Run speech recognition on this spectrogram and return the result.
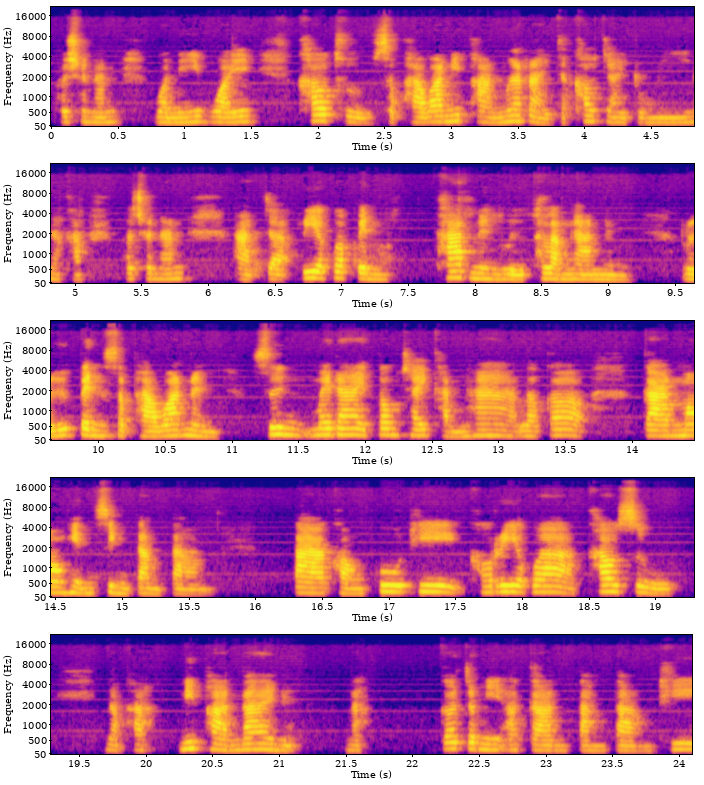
เพราะฉะนั้นวันนี้ไว้เข้าสู่สภาวะนิพพานเมื่อไหร่จะเข้าใจตรงนี้นะคะ เพราะฉะนั้นอาจจะเรียกว่าเป็นธาตุหนึ่งหรือพลังงานหนึ่ง หรือเป็นสภาวะหนึ่ง ซึ่งไม่ได้ต้องใช้ขันห้าแล้วก็การมองเห็นสิ่งต่างๆ ตาของผู้ที่เขาเรียกว่าเข้าสู่นะคะนิพพานได้เนี่ยนะก็จะมีอาการต่างๆที่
